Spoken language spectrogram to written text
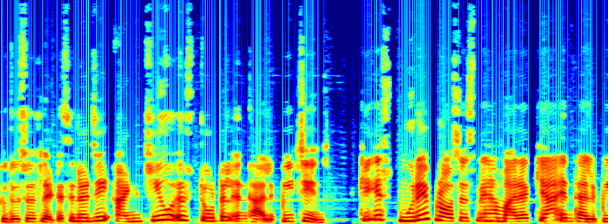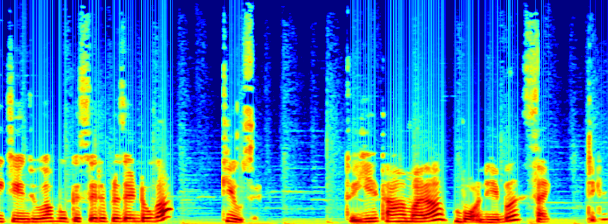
So this is lattice energy. And Q is total enthalpy change कि इस पूरे प्रोसेस में हमारा क्या एंथैल्पी चेंज हुआ वो किससे रिप्रेजेंट होगा? क्यू से। तो ये था हमारा बॉर्नेबल साइकिल ठीक है?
